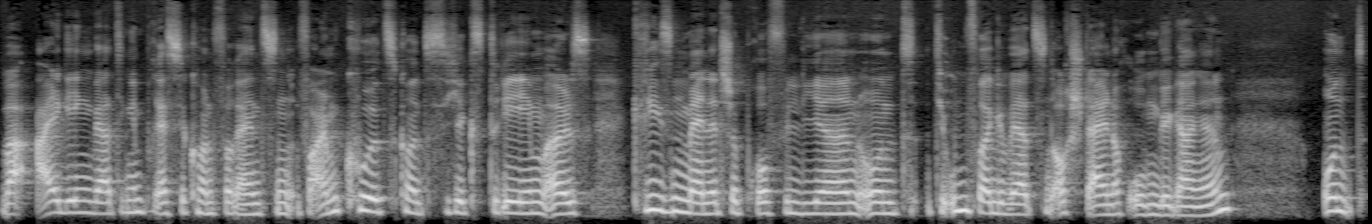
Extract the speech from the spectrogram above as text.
war allgegenwärtig in Pressekonferenzen, vor allem Kurz konnte sich extrem als Krisenmanager profilieren und die Umfragewerte sind auch steil nach oben gegangen. Und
